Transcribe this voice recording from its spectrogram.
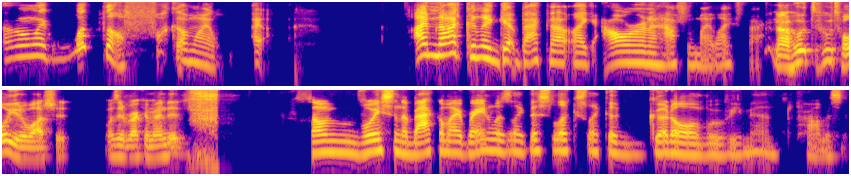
i'm like what the fuck am i I, I'm not gonna get back that like hour and a half of my life back. Now, who who told you to watch it? Was it recommended? some voice in the back of my brain was like, "This looks like a good old movie, man." Promising.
